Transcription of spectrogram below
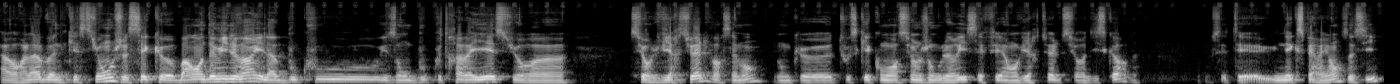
Alors là, bonne question. Je sais que bah, en 2020, il a beaucoup, ils ont beaucoup travaillé sur euh, sur le virtuel forcément. Donc euh, tout ce qui est convention de jonglerie s'est fait en virtuel sur Discord. C'était une expérience aussi.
